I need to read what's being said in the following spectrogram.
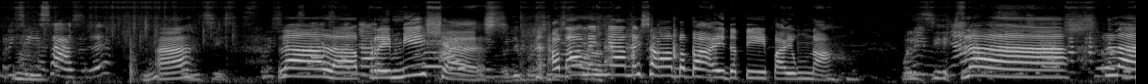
presisas. Mm. Ha? Lala, premisyas. Am amin nga may isa nga babae dati payong na. La, la,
